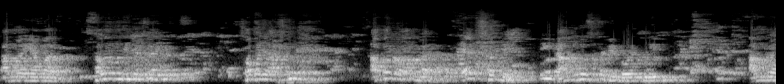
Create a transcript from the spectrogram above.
আমি আমার সালাম দিতে চাই। সবাই আসুন, আবারও আমরা একসাথে এই রামগঞ্জটাকে গড়ে তুলি। আমরা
